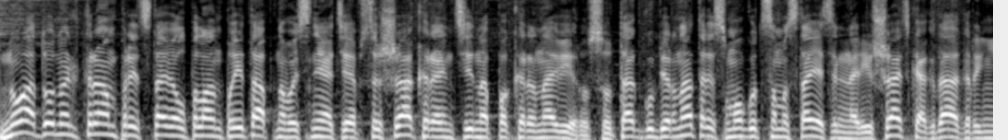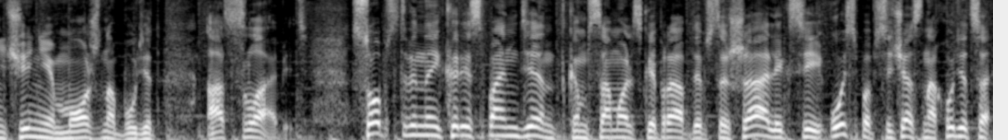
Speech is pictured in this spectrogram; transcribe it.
Ну а Дональд Трамп представил план поэтапного снятия в США карантина по коронавирусу. Так губернаторы смогут самостоятельно решать, когда ограничения можно будет ослабить. Собственный корреспондент «Комсомольской правды» в США Алексей Осипов сейчас находится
